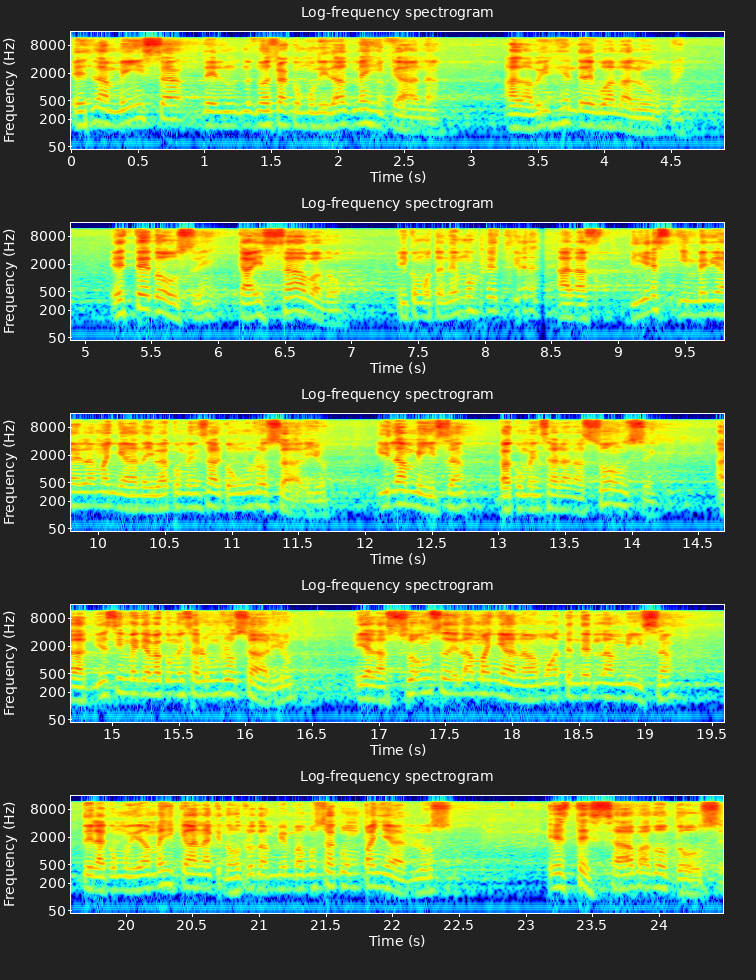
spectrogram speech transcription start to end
es la misa de nuestra comunidad mexicana a la Virgen de Guadalupe. Este 12 cae sábado y como tenemos que a las 10 y media de la mañana y va a comenzar con un rosario y la misa va a comenzar a las 11. A las 10 y media va a comenzar un rosario y a las 11 de la mañana vamos a atender la misa de la comunidad mexicana que nosotros también vamos a acompañarlos este sábado 12.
